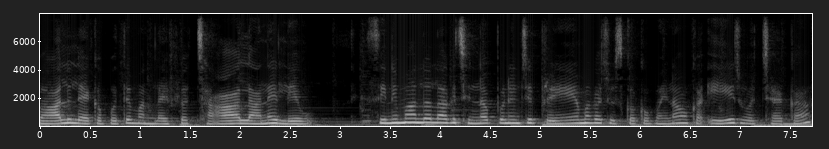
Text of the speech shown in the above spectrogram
వాళ్ళు లేకపోతే మన లైఫ్లో చాలానే లేవు. సినిమాల్లో లాగా చిన్నప్పటి నుంచి ప్రేమగా చూసుకోకపోయినా ఒక ఏజ్ వచ్చాక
